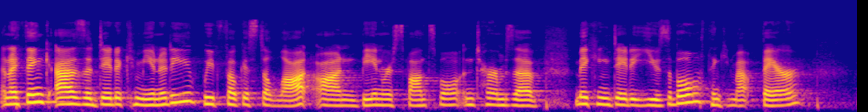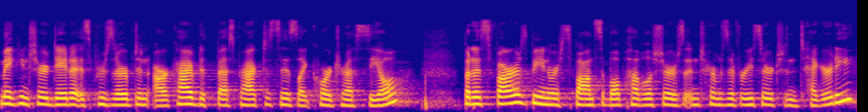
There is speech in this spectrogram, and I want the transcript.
And I think as a data community, we've focused a lot on being responsible in terms of making data usable, thinking about FAIR, making sure data is preserved and archived with best practices like CoreTrustSeal. But as far as being responsible publishers in terms of research integrity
